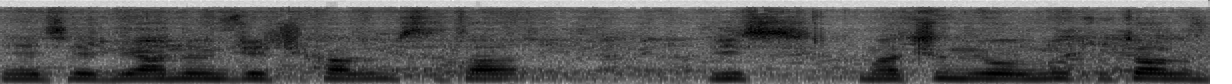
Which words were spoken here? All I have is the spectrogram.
Neyse bir an önce çıkalım star. Biz maçın yolunu tutalım.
